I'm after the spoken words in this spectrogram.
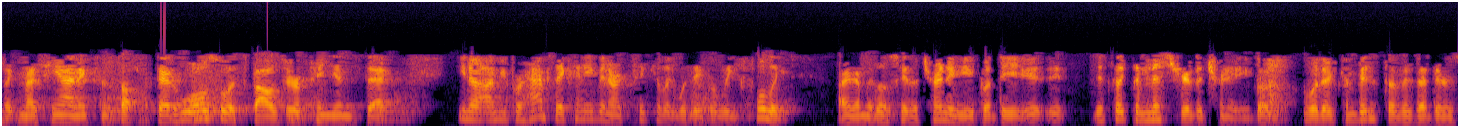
like messianics and stuff like that, who also espouse their opinions that, you know, I mean, perhaps they can't even articulate what they believe fully. I mean, they'll say the Trinity, but the, it, it, it's like the mystery of the Trinity. But what they're convinced of is that there's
